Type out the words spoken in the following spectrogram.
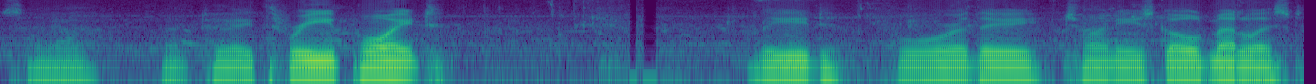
So back to a three point lead for the Chinese gold medalist.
